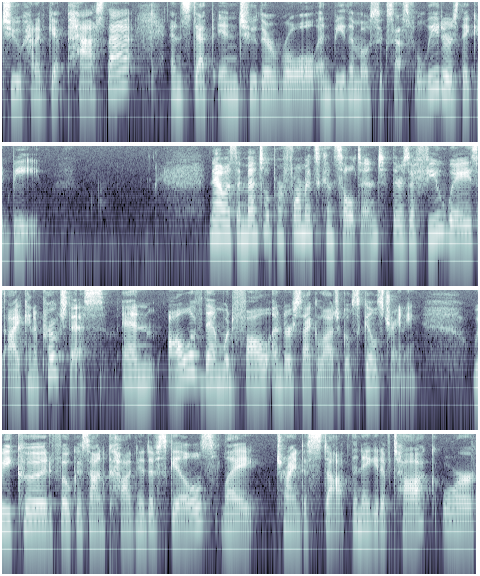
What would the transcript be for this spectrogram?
to kind of get past that and step into their role and be the most successful leaders they could be. Now, as a mental performance consultant, there's a few ways I can approach this, and all of them would fall under psychological skills training. We could focus on cognitive skills like trying to stop the negative talk, or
